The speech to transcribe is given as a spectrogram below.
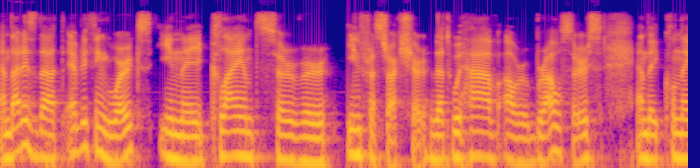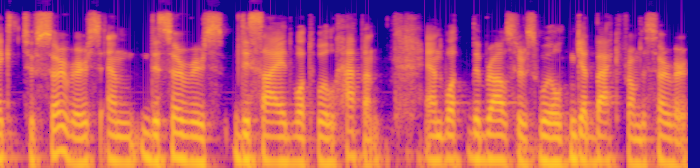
and that is that everything works in a client server infrastructure, that we have our browsers and they connect to servers, and the servers decide what will happen and what the browsers will get back from the server.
